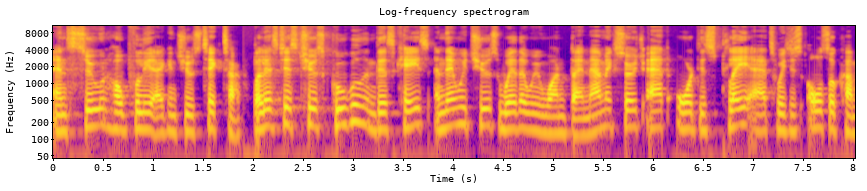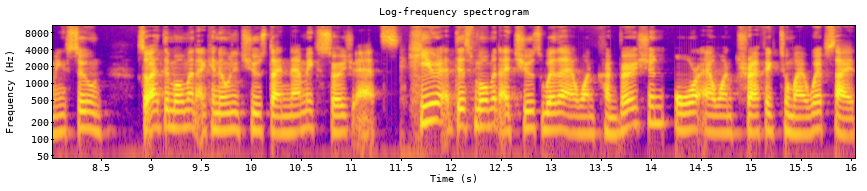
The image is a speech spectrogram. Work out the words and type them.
and soon hopefully I can choose TikTok. But let's just choose Google in this case and then we choose whether we want dynamic search ad or display ads which is also coming soon. So at the moment I can only choose dynamic search ads. Here at this moment I choose whether I want conversion or I want traffic to my website.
